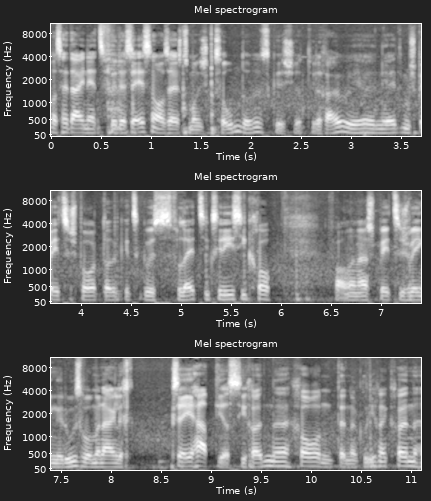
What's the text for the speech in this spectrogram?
was hat einer jetzt für eine Saison. Als erstes Mal ist gesund, oder? Das ist natürlich auch in jedem Spitzensport, da gibt es ein gewisses Verletzungsrisiko. Fallen auch Spitzenschwinger aus, wo man eigentlich gesehen hätte, dass sie können kommen und dann noch gleich nicht können.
